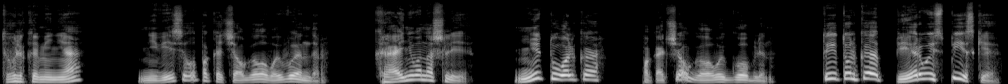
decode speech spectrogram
Только меня? Невесело покачал головой Вендер. Крайнего нашли? Не только, покачал головой Гоблин. Ты только первый в списке.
